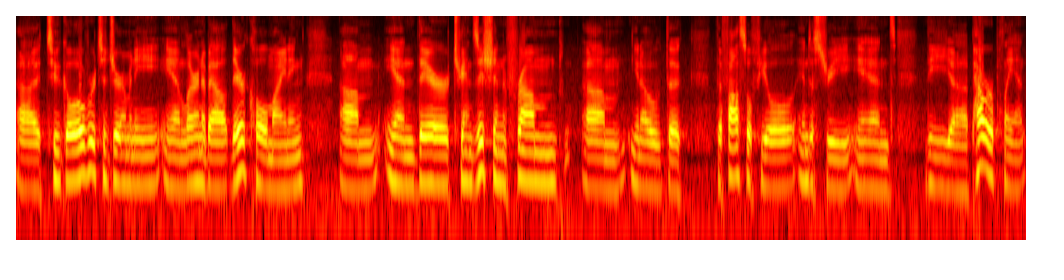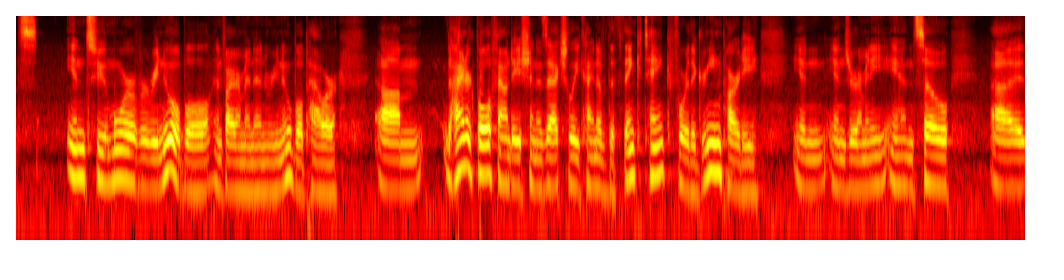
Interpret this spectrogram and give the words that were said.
uh, to go over to Germany and learn about their coal mining um, and their transition from, um, you know, the, the fossil fuel industry and the uh, power plants into more of a renewable environment and renewable power. Um, the Heinrich Boll Foundation is actually kind of the think tank for the Green Party in, in Germany. And so uh,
